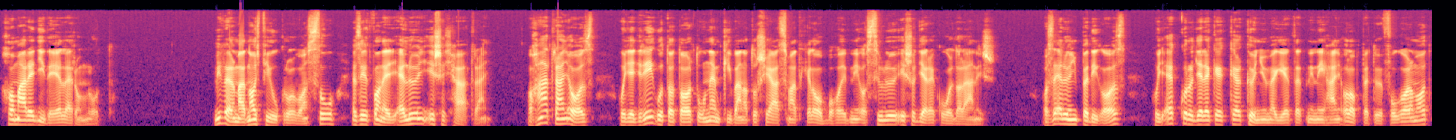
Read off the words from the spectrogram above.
ha már egy ideje leromlott. Mivel már nagyfiúkról van szó, ezért van egy előny és egy hátrány. A hátrány az, hogy egy régóta tartó nem kívánatos játszmát kell abba hagyni a szülő és a gyerek oldalán is. Az előny pedig az, hogy ekkora gyerekekkel könnyű megértetni néhány alapvető fogalmat,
